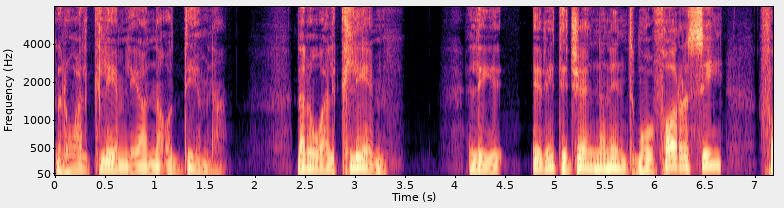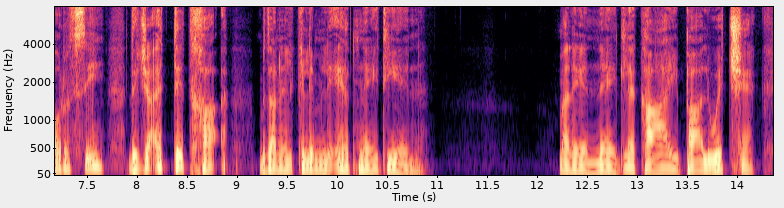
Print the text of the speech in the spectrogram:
Dan huwa l-kliem li għandna quddiemna. Dan huwa l-kliem li jrid iġelna nindmu forsi, forsi, diġà qed titħaq b'dan il-kliem li qed ngħid jien. Mela jien ngħidlek għajb għal wiċċek.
